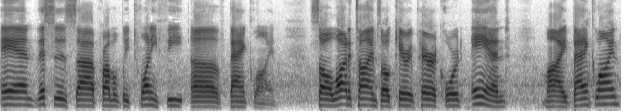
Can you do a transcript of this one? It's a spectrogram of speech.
and this is uh, probably 20 feet of bank line. So a lot of times I'll carry paracord and my bank line,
